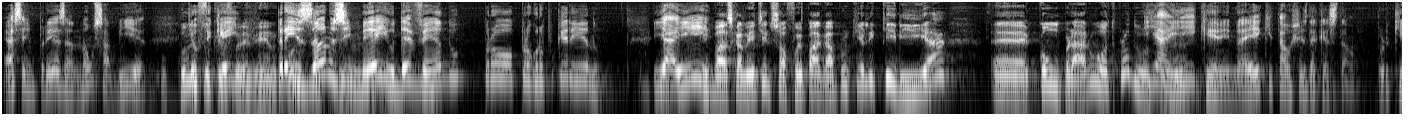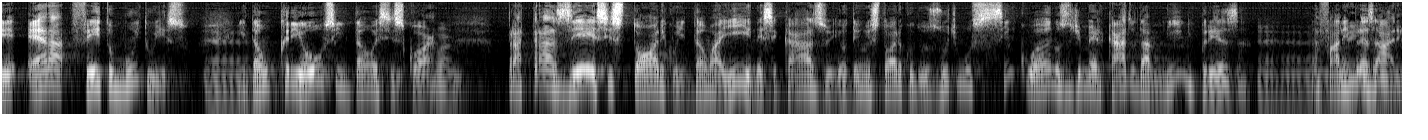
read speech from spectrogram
essa empresa não sabia, que eu fiquei que três anos e meio devendo para o Grupo Querino. E, aí. E basicamente ele só foi pagar porque ele queria é, comprar o outro produto. E aí, né? querido, é aí que está o X da questão. Porque era feito muito isso. É. Então criou-se então esse score. Para trazer esse histórico. Então, aí, nesse caso, eu tenho um histórico dos últimos cinco anos de mercado da minha empresa, é, da Fala entendi. Empresário.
